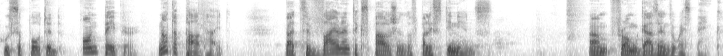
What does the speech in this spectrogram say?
who supported on paper not apartheid, but the violent expulsions of Palestinians um, from Gaza and the West Bank.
